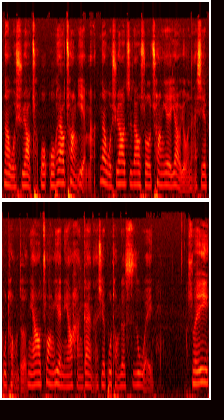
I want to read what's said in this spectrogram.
那我需要创我我会要创业嘛？那我需要知道说创业要有哪些不同的，你要创业你要涵盖哪些不同的思维。所以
